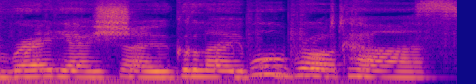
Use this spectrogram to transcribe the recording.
Radio Show Global Broadcast.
